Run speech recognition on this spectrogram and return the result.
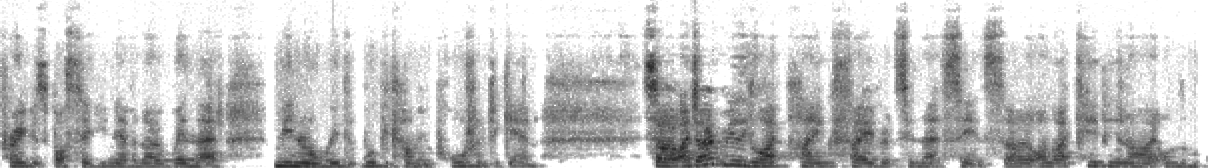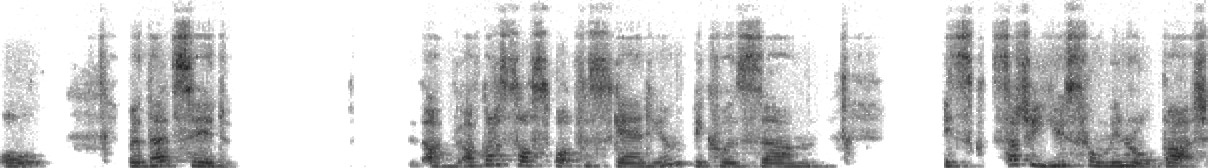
previous boss said, you never know when that mineral will, will become important again. So I don't really like playing favourites in that sense. So I like keeping an eye on them all. But that said, I've, I've got a soft spot for scandium because um, it's such a useful mineral, but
